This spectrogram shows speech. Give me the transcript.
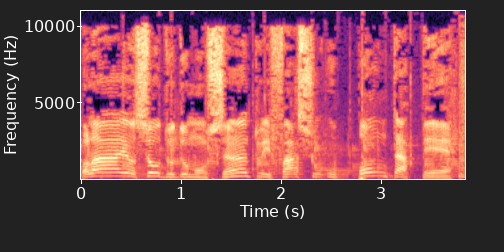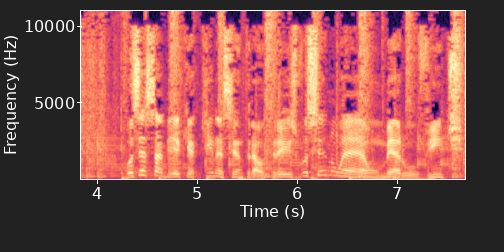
Olá, eu sou Dudu Monsanto e faço o Pontapé. Você sabia que aqui na Central 3 você não é um mero ouvinte?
